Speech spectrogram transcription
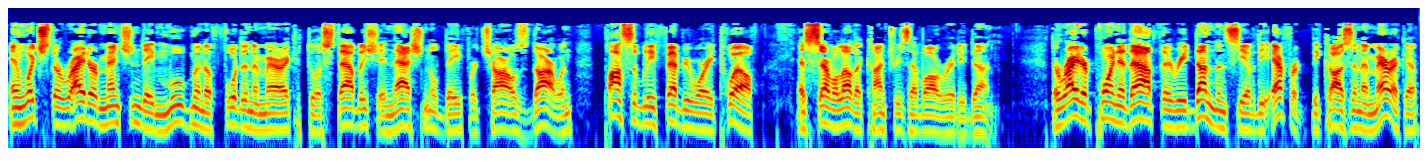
in which the writer mentioned a movement afoot in America to establish a national day for Charles Darwin, possibly February 12th, as several other countries have already done. The writer pointed out the redundancy of the effort because in America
